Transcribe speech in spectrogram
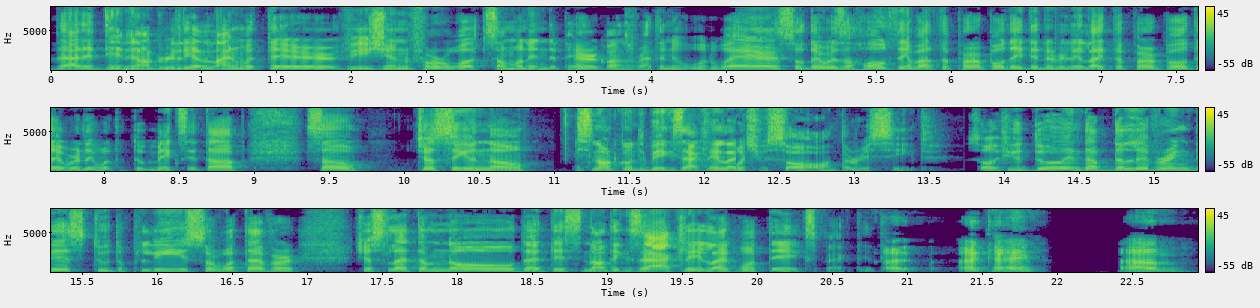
that it did not really align with their vision for what someone in the Paragon's retinue would wear. So there was a whole thing about the purple. They didn't really like the purple. They really wanted to mix it up. So just so you know, it's not going to be exactly like what you saw on the receipt. So if you do end up delivering this to the police or whatever, just let them know that it's not exactly like what they expected. Uh, okay. Um,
